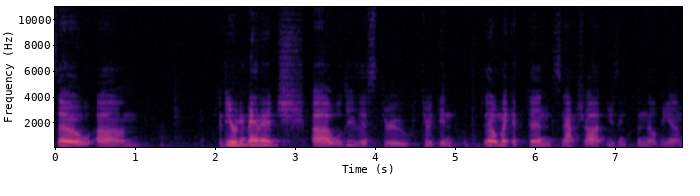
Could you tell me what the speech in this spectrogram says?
So um, DRBD Manage uh, will do this through through thin. It'll make a thin snapshot using ThinLVM.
